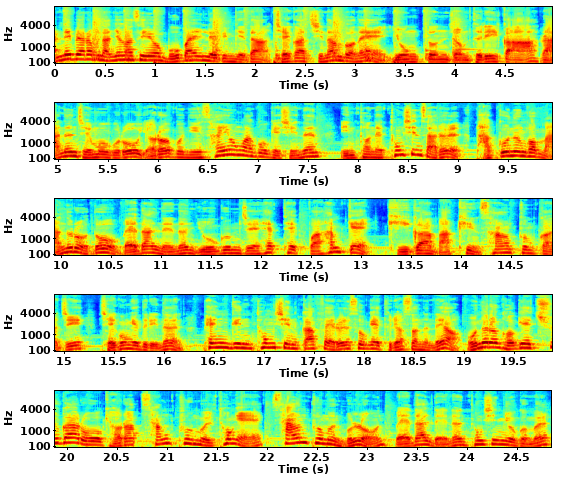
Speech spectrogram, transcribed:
만렙 여러분 안녕하세요. 모바일 랩입니다. 제가 지난번에 용돈 좀 드릴까? 라는 제목으로 여러분이 사용하고 계시는 인터넷 통신사를 바꾸는 것만으로도 매달 내는 요금제 혜택과 함께 기가 막힌 사은품까지 제공해드리는 펭귄 통신 카페를 소개해 드렸었는데요. 오늘은 거기에 추가로 결합 상품을 통해 사은품은 물론 매달 내는 통신요금을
